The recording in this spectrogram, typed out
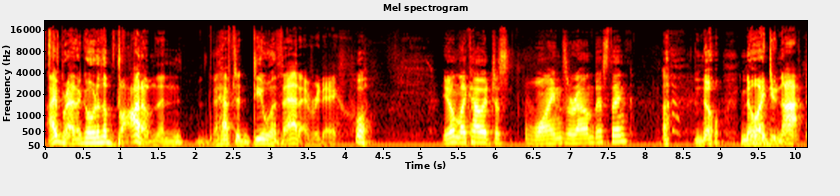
I'd rather go to the bottom than have to deal with that every day. Whew. You don't like how it just winds around this thing? No, no, I do not.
